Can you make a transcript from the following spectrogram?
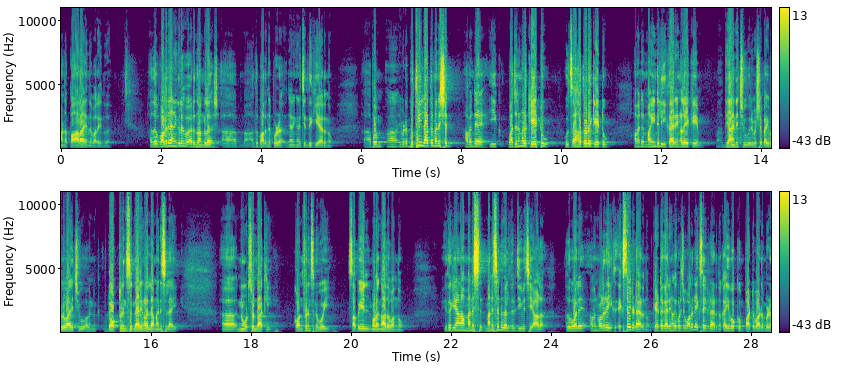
ആണ് പാറ എന്ന് പറയുന്നത്. അത് വളരെ അനുഗ്രഹമായിരുന്നു അങ്ങൾ അത് പറഞ്ഞപ്പോൾ ഞാനിങ്ങനെ ചിന്തിക്കുകയായിരുന്നു. അപ്പം ഇവിടെ ബുദ്ധിയില്ലാത്ത മനുഷ്യൻ അവന്റെ ഈ വചനങ്ങൾ കേട്ടു ഉത്സാഹത്തോടെ കേട്ടു. അവന്റെ മൈൻഡിൽ ഈ കാര്യങ്ങളെയൊക്കെയും ധ്യാനിച്ചു. ഒരുപക്ഷെ ബൈബിൾ വായിച്ചു. അവൻ ഡോക്ടറിൻസും കാര്യങ്ങളെല്ലാം മനസ്സിലായി. നോട്ട്സ് ഉണ്ടാക്കി. കോൺഫറൻസിന് പോയി. സഭയിൽ മുടങ്ങാതെ വന്നു. ഇതൊക്കെയാണ് ആ മനസ്സിൽ മനസ്സിന്റെ തലത്തിൽ ജീവിച്ച ആൾ അതുപോലെ അവൻ വളരെ എക്സൈറ്റഡ് ആയിരുന്നു. കേട്ട കാര്യങ്ങളെക്കുറിച്ച് വളരെ എക്സൈറ്റഡ് ആയിരുന്നു. കൈവക്കും പാട്ട് പാടുമ്പോൾ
